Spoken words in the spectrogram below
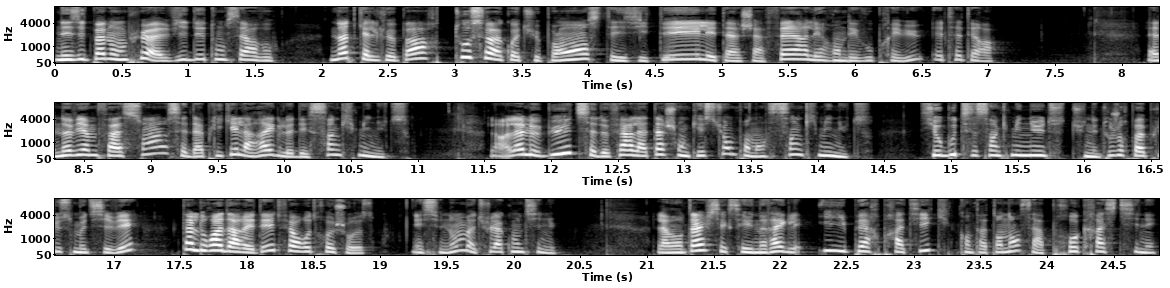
N'hésite pas non plus à vider ton cerveau. Note quelque part tout ce à quoi tu penses, tes idées, les tâches à faire, les rendez-vous prévus, etc. La neuvième façon, c'est d'appliquer la règle des 5 minutes. Alors là, le but, c'est de faire la tâche en question pendant 5 minutes. Si au bout de ces 5 minutes, tu n'es toujours pas plus motivé, tu le droit d'arrêter et de faire autre chose. Et sinon, bah, tu la continues. L'avantage, c'est que c'est une règle hyper pratique quand tu tendance à procrastiner.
